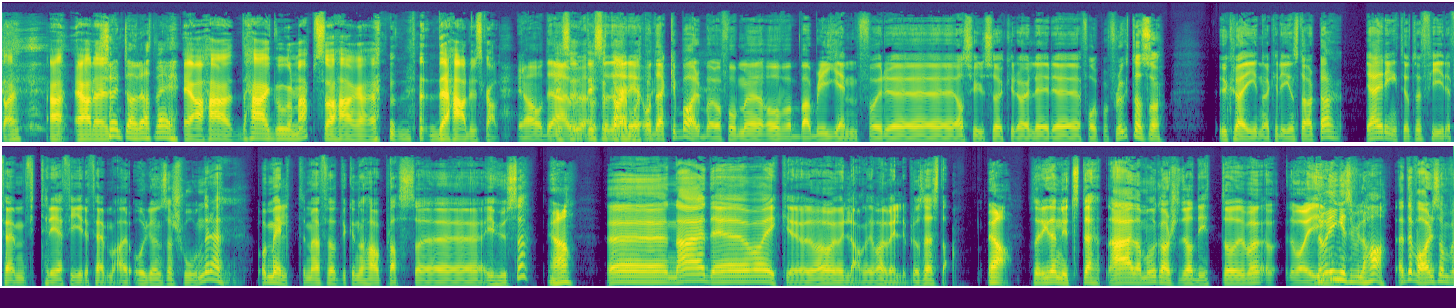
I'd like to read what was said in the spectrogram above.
videre. Ja, det, Skjønte han rett vei. ja, her, her er Google Maps, og her er det er her du skal. Ja, og det er Disse- jo disse altså, det er, Og det er ikke bare bare å få med å bare bli hjem for uh, asylsøkere eller uh, folk på flukt, altså. Ukraina-krigen starta. Jeg ringte jo til tre-fire-fem organisasjoner jeg, og meldte meg for at vi kunne ha plass uh, i huset. Ja. Eh, nei, det var ikke Det var, lang, det var en veldig prosess, da. ja. Så ringte jeg nytt sted. Nei, da må du kanskje dra dit. Det, var, det, var Det var ingen som ville ha. Det var liksom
